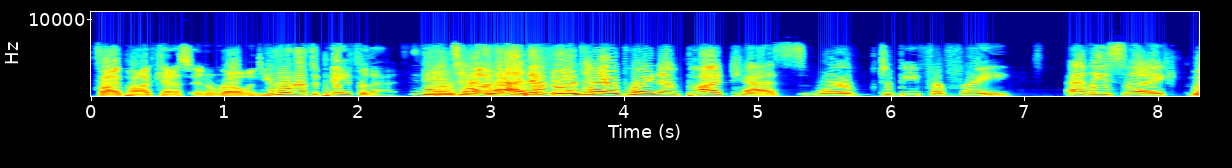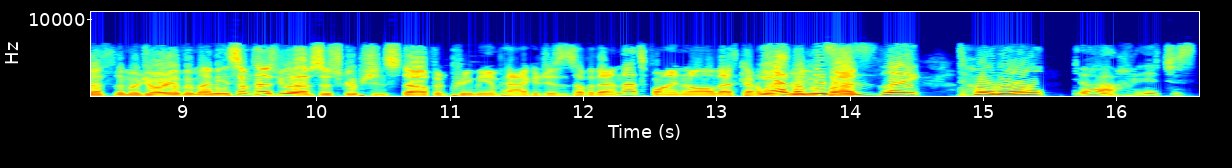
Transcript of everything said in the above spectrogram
five podcasts in a row, and you don't have to pay for that. The entire yeah, I thought the that. entire point of podcasts were to be for free. At least like with the majority of them. I mean, sometimes people have subscription stuff and premium packages and stuff like that, and that's fine and all. That kind of yeah, works for you. this but is like total. Uh, it just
